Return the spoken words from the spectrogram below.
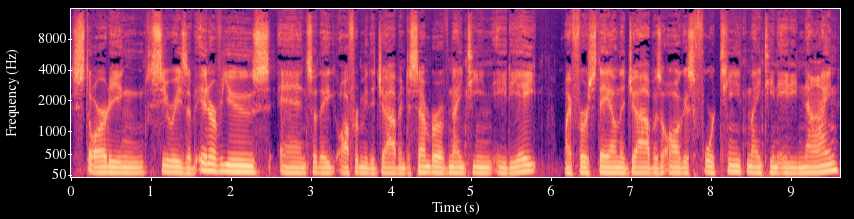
starting series of interviews. And so they offered me the job in December of 1988. My first day on the job was August 14th, 1989.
